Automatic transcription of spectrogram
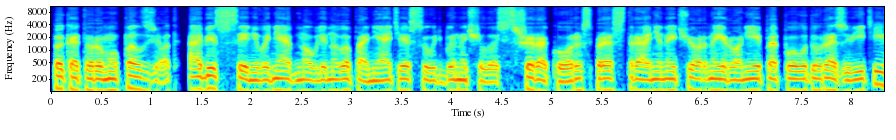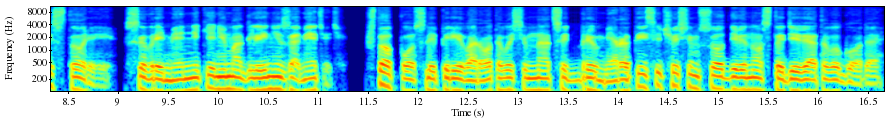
по которому ползет. Обесценивание обновленного понятия судьбы началось с широко распространенной черной иронии по поводу развития истории. Современники не могли не заметить, что после переворота 18 Брюмера 1799 года,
